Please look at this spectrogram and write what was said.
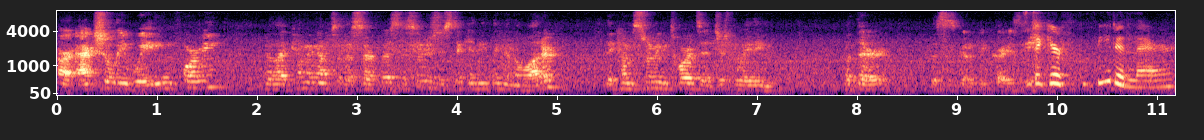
are actually waiting for me. They're like coming up to the surface. As soon as you stick anything in the water, they come swimming towards it, just waiting. But they're, this is going to be crazy. Stick your feet in there.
